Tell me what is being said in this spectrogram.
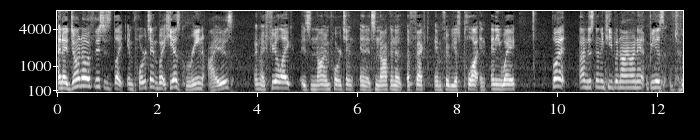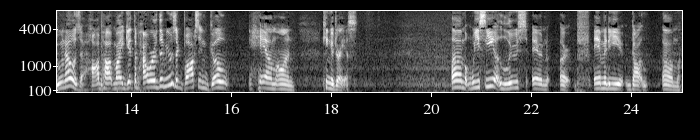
And I don't know if this is like important, but he has green eyes, and I feel like it's not important, and it's not gonna affect Amphibia's plot in any way. But I'm just gonna keep an eye on it because who knows? Hop Pop might get the power of the music box and go ham on King Andrias. Um, we see Luz and or Amity got um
